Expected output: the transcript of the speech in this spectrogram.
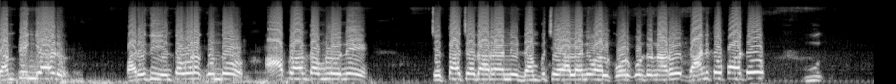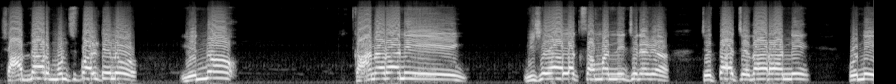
డంపింగ్ యార్డ్ పరిధి ఎంతవరకు ఉందో ఆ ప్రాంతంలోనే చెత్తా చెదారాన్ని డంప్ చేయాలని వాళ్ళు కోరుకుంటున్నారు. దానితో పాటు షాద్నార్ మున్సిపాలిటీలో ఎన్నో కానరాని విషయాలకు సంబంధించిన చెత్తా చెదారాన్ని కొన్ని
